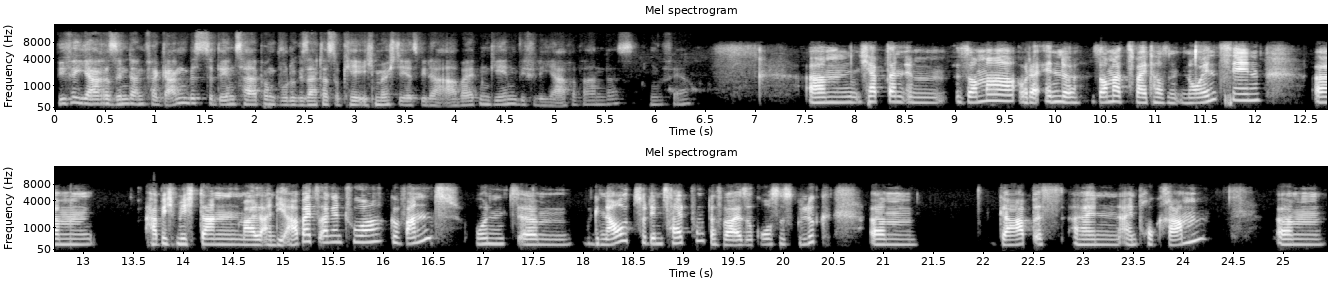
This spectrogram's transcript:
Wie viele Jahre sind dann vergangen bis zu dem Zeitpunkt, wo du gesagt hast, okay, ich möchte jetzt wieder arbeiten gehen? Wie viele Jahre waren das ungefähr? Ähm, ich habe dann im Sommer oder Ende Sommer 2019 ähm, habe ich mich dann mal an die Arbeitsagentur gewandt und ähm, genau zu dem Zeitpunkt, das war also großes Glück, ähm, gab es ein, ein Programm, ähm,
